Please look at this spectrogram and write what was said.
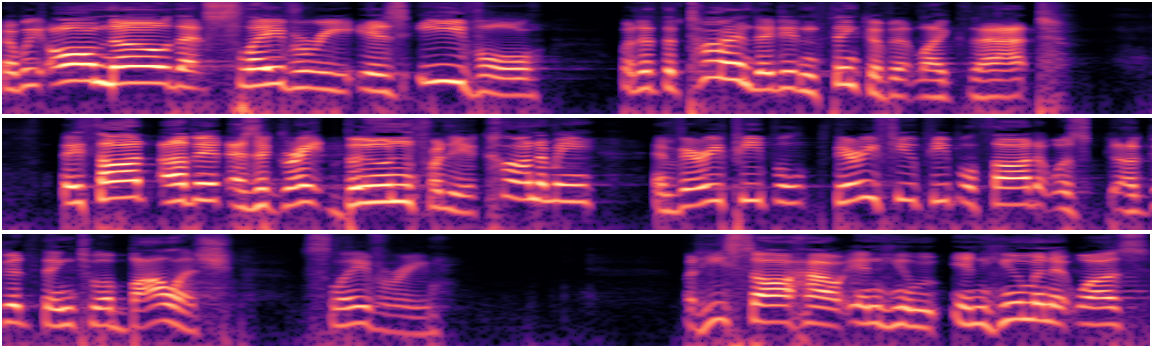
Now, we all know that slavery is evil, but at the time they didn't think of it like that. They thought of it as a great boon for the economy, and very, people, very few people thought it was a good thing to abolish slavery. But he saw how inhum, inhuman it was,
